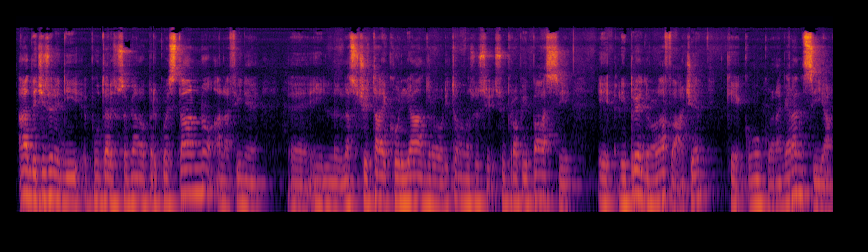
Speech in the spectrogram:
alla decisione di puntare su Saviano per quest'anno, alla fine eh, il, la società e Cogliandro ritornano su, sui propri passi e riprendono la face, che comunque è una garanzia,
